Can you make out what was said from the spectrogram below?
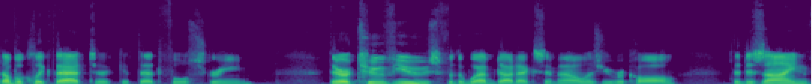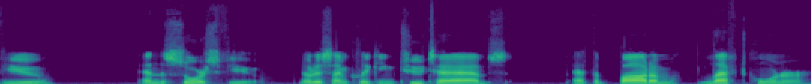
Double-click that to get that full screen. There are two views for the web.xml, as you recall, the design view and the source view. Notice I'm clicking two tabs at the bottom left corner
